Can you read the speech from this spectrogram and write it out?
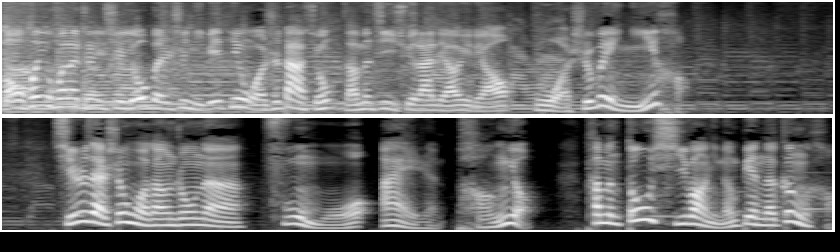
好，欢迎回来，这里是有本事你别听，我是大熊，咱们继续来聊一聊，我是为你好。其实，在生活当中呢，父母、爱人、朋友，他们都希望你能变得更好。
